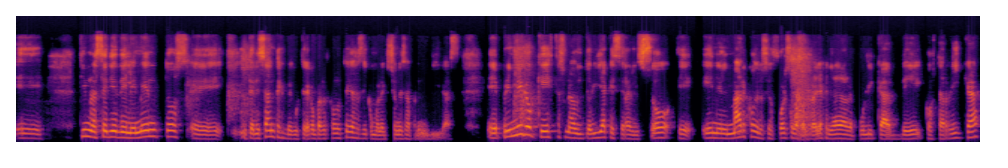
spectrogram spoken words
Eh, tiene una serie de elementos eh, interesantes que me gustaría compartir con ustedes, así como lecciones aprendidas. primero que esta es una auditoría que se realizó en el marco de los esfuerzos de la Contraloría General de la República de Costa Rica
